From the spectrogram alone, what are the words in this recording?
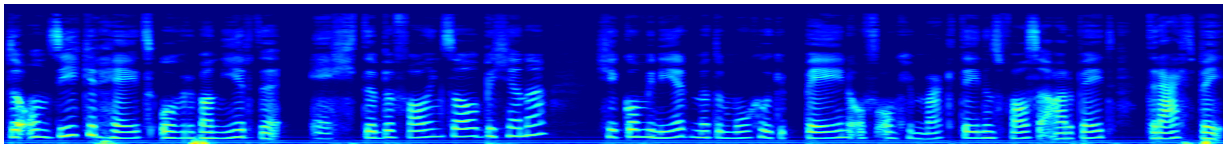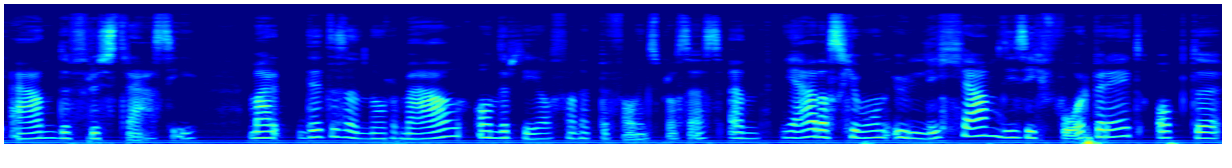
De onzekerheid over wanneer de echte bevalling zal beginnen, gecombineerd met de mogelijke pijn of ongemak tijdens valse arbeid, draagt bij aan de frustratie. Maar dit is een normaal onderdeel van het bevallingsproces. En ja, dat is gewoon uw lichaam die zich voorbereidt op de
